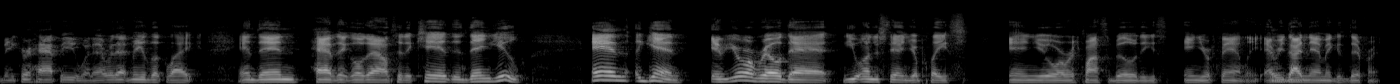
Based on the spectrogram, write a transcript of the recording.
make her happy, whatever that may look like, and then have they go down to the kids and then you. And again, if you're a real dad, you understand your place and your responsibilities in your family. Every dynamic is different.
